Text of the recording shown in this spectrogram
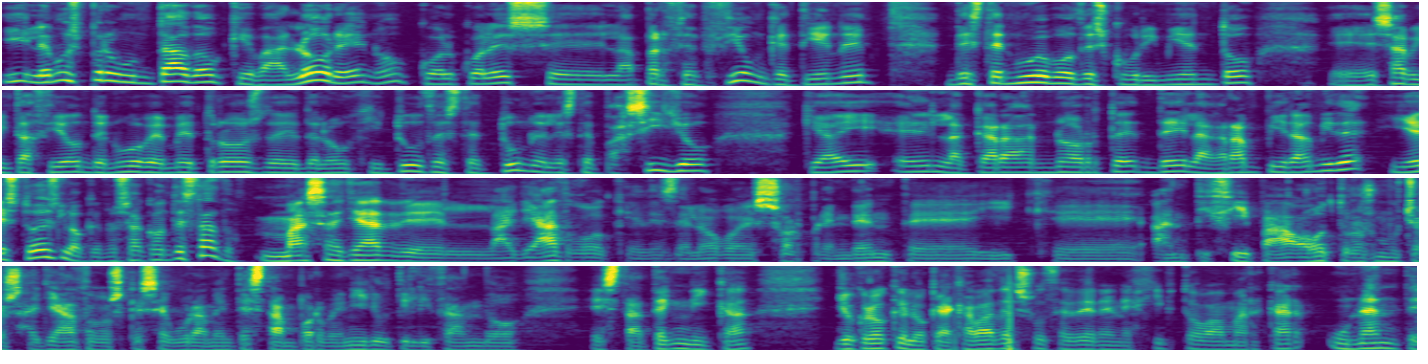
y le hemos preguntado que valore ¿no? cuál, cuál es eh, la percepción que tiene de este nuevo descubrimiento, eh, esa habitación de 9 metros de, longitud, este túnel, este pasillo que hay en la cara norte de la Gran Pirámide y esto es lo que nos ha contestado. Más allá del hallazgo que desde luego es sorprendente y que anticipa otros muchos hallazgos que seguramente están por venir utilizando esta técnica, yo creo que lo que acaba de suceder en Egipto va a marcar un antes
